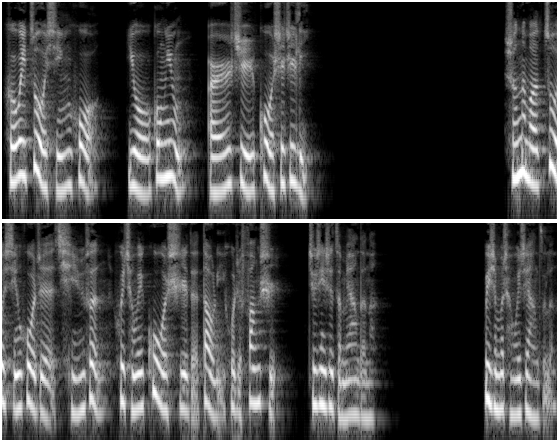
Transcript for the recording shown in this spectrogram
何谓作行或有功用而致过失之理？说那么作行或者勤奋会成为过失的道理或者方式，究竟是怎么样的呢？为什么成为这样子了呢？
